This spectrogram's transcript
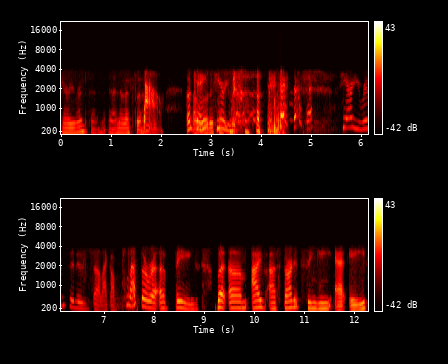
Terrie Rimson? And I know that's a wow. Okay, Terrie. Terrie Rimson is uh, like a plethora of things, but um, I've I started singing at age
